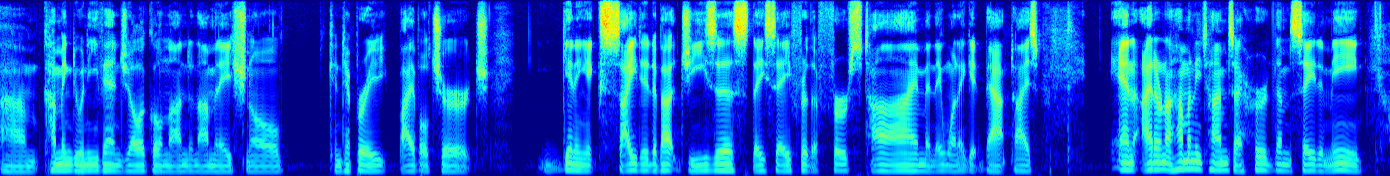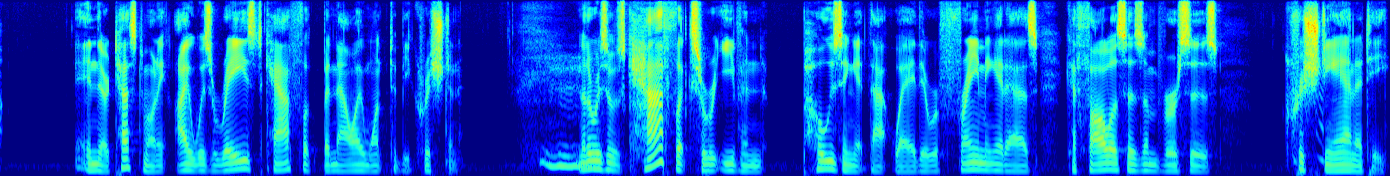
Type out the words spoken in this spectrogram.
um, coming to an evangelical, non-denominational, contemporary Bible church, getting excited about Jesus, they say, for the first time, and they want to get baptized. And I don't know how many times I heard them say to me in their testimony, I was raised Catholic, but now I want to be Christian. Mm-hmm. In other words, it was Catholics who were even posing it that way. They were framing it as Catholicism versus Christianity.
